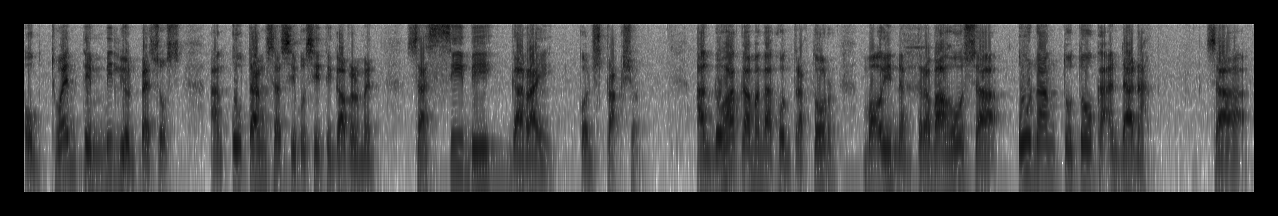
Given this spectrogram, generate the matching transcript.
ug 20 million pesos ang utang sa Cebu City Government sa CB Garay Construction. Ang duha ka mga kontraktor mao'y nagtrabaho sa unang tuto ka andana sa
